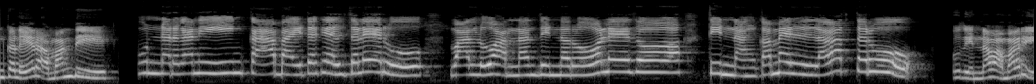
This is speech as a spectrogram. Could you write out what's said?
ఇంకా లేరా మంది? నువ్వు తిన్నావా మరి?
